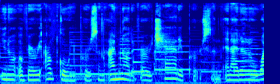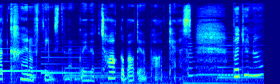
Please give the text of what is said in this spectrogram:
you know, a very outgoing person. I'm not a very chatty person, and I don't know what kind of things that I'm going to talk about in a podcast. But you know,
